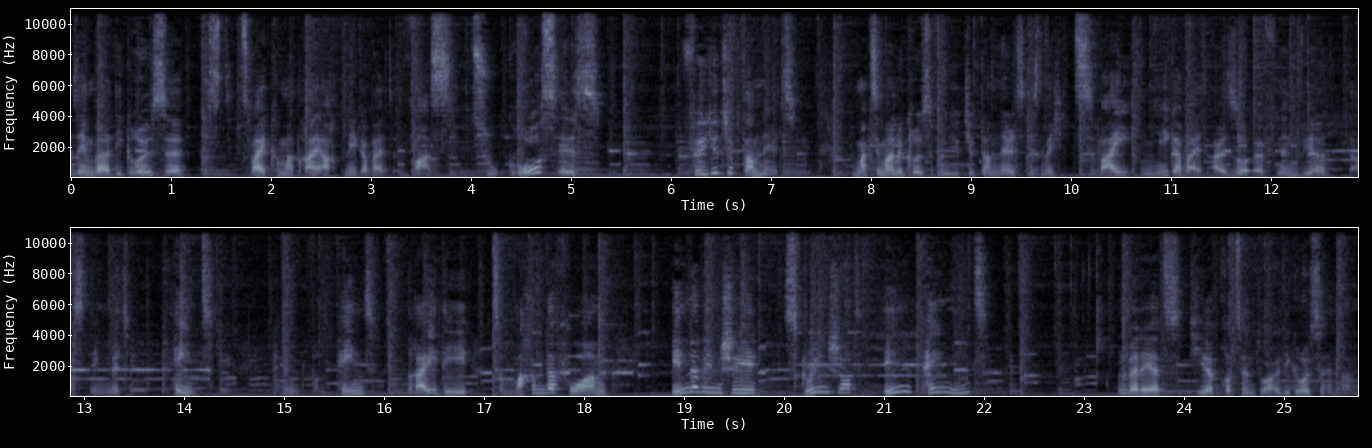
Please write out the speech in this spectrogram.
sehen wir, die Größe ist 2,38 Megabyte, was zu groß ist für YouTube Thumbnails. Die maximale Größe von YouTube Thumbnails ist nämlich 2 Megabyte, also öffnen wir das Ding mit Paint. Ich bin von Paint 3D zum Machen der Form in DaVinci, Screenshot in Paint und werde jetzt hier prozentual die Größe ändern.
